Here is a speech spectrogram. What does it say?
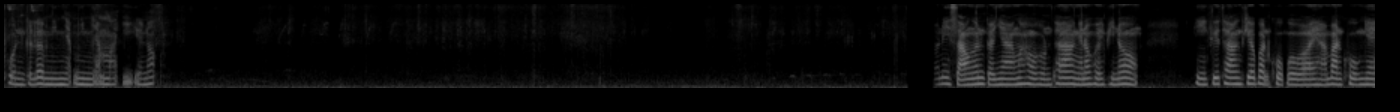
ฝนก็เริ่มยิมยับยิมยับมาอีกแล้วเนาะตอนนี้สาวเงินกับยางมาหอหนทางไงเนาะเพื่อนพี่น้อง นี่คือทางเที่ยวบ้านโคกบวายหาบ้านโคกใหญ่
